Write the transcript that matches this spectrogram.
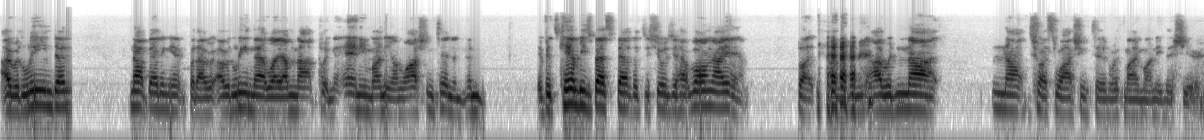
I would lean Denver, not betting it, but I, w- I would lean that way. I'm not putting any money on Washington. And, and if it's Camby's best bet, that just shows you how wrong I am. But I would, I would not not trust Washington with my money this year.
